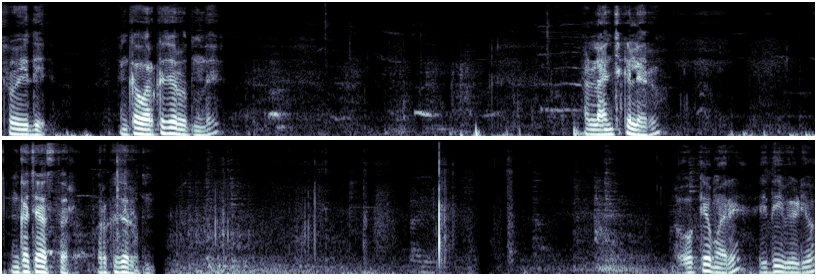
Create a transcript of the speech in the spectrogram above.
సో ఇది ఇంకా వర్క్ జరుగుతుంది. వాళ్ళు లంచ్కి వెళ్ళారు. ఇంకా చేస్తారు. వర్క్ జరుగుతుంది. ఓకే మరి ఇది వీడియో.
